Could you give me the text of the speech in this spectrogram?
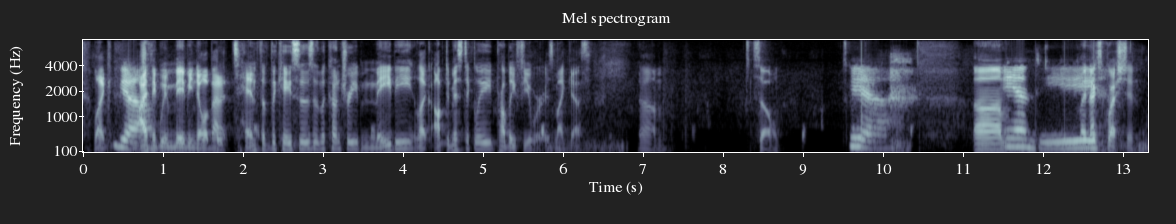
like Yeah. I think we maybe know about a tenth of the cases in the country, maybe like optimistically, probably fewer is my guess. Um, so it's gonna be yeah. Um, Andy. my next question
